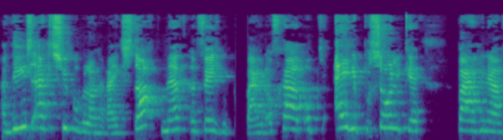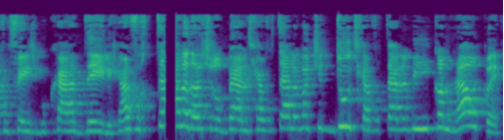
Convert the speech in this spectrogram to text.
En die is echt super belangrijk. Start met een Facebookpagina. Of ga op je eigen persoonlijke pagina van Facebook. Ga het delen. Ga vertellen dat je er bent. Ga vertellen wat je doet. Ga vertellen wie je kan helpen.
